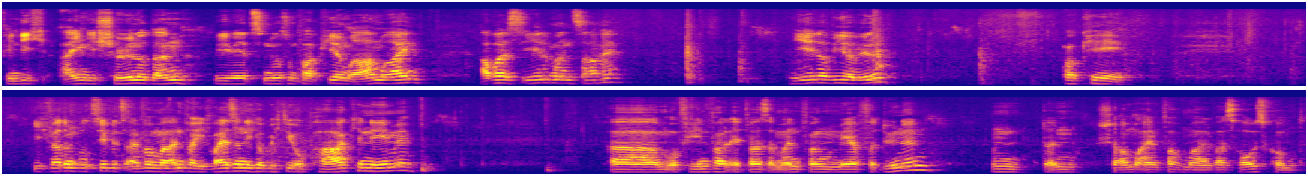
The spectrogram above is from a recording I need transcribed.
Finde ich eigentlich schöner dann, wie jetzt nur so ein Papier im Rahmen rein. Aber es ist jedermanns Sache. Jeder wie er will. Okay. Ich werde im Prinzip jetzt einfach mal anfangen. Ich weiß noch nicht, ob ich die opake nehme. Ähm, auf jeden Fall etwas am Anfang mehr verdünnen. Und dann schauen wir einfach mal, was rauskommt.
